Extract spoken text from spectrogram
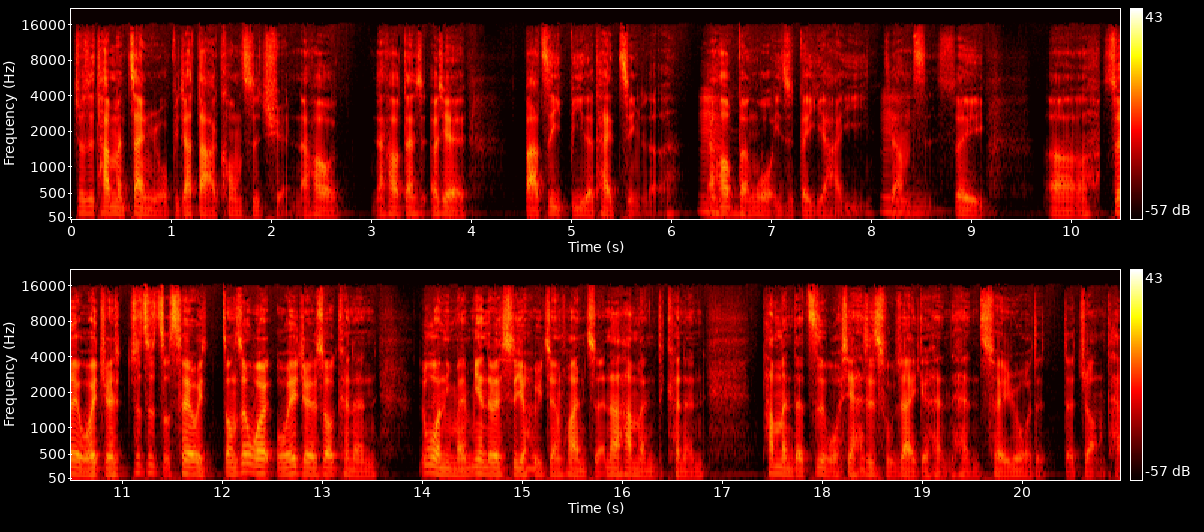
就是他们占有比较大的控制权，然后然后但是而且把自己逼得太紧了，嗯、然后本我一直被压抑这样子，嗯、所以呃，所以我会觉得就是所以我总之我我会觉得说，可能如果你们面对的是忧郁症患者，那他们可能。他们的自我现在是处在一个很很脆弱的的状态，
